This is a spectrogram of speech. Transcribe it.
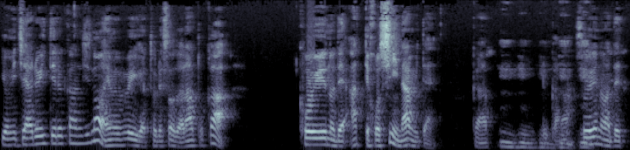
夜道歩いてる感じの MV が撮れそうだなとか、こういうのであってほしいな、みたいな、があうん。うん。るかな。うんそういうのはで、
